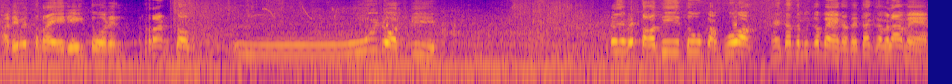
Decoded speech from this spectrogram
อันนี้เป็นไตรเอเดียอีกตัวหนึ่งร่างส้มอู้ยโดดทีบน่าจะเป็นตอนที่สู้กับพวกไททันสปิกเกอร์แมนกับไททันกาเมล่าแมน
